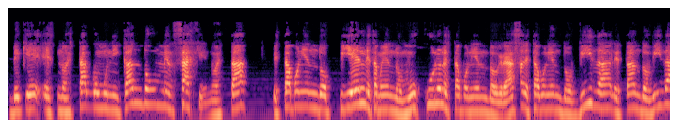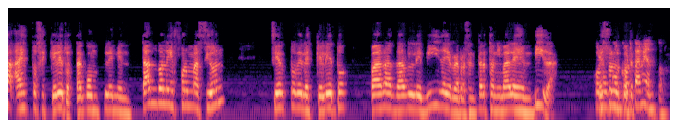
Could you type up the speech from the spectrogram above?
de que nos está comunicando un mensaje, nos está, le está poniendo piel, le está poniendo músculo, le está poniendo grasa, le está poniendo vida, le está dando vida a estos esqueletos, está complementando la información, ¿cierto?, del esqueleto para darle vida y representar a estos animales en vida. Con un comportamiento.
